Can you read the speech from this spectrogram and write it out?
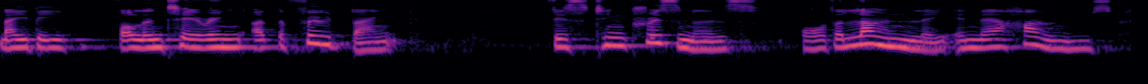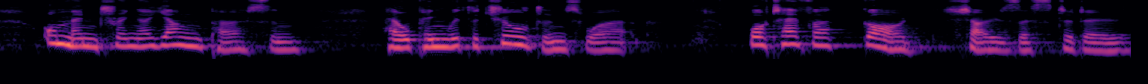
maybe volunteering at the food bank, visiting prisoners or the lonely in their homes, or mentoring a young person, helping with the children's work, whatever God shows us to do.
